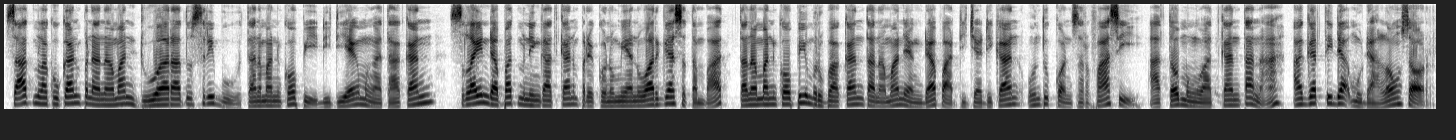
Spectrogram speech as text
saat melakukan penanaman 200 ribu tanaman kopi, Didieng mengatakan selain dapat meningkatkan perekonomian warga setempat, tanaman kopi merupakan tanaman yang dapat dijadikan untuk konservasi atau menguatkan tanah agar tidak mudah longsor.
